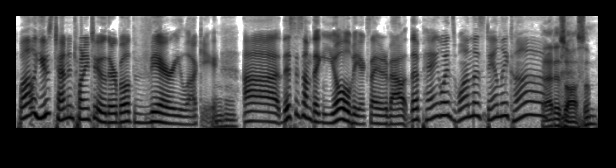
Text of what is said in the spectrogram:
well, use 10 and 22. They're both very lucky. Mm-hmm. Uh, this is something you'll be excited about. The Penguins won the Stanley Cup. That is awesome.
